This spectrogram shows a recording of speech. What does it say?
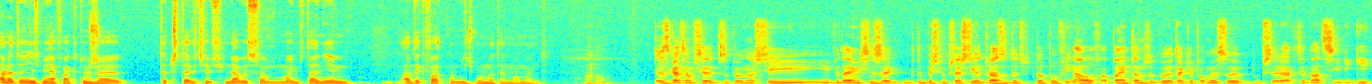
ale to nie zmienia faktu, że te cztery ćwierćfinały są moim zdaniem adekwatną liczbą na ten moment. Aha. Zgadzam się w zupełności i wydaje mi się, że gdybyśmy przeszli od razu do, do półfinałów, a pamiętam, że były takie pomysły przy reaktywacji ligi,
